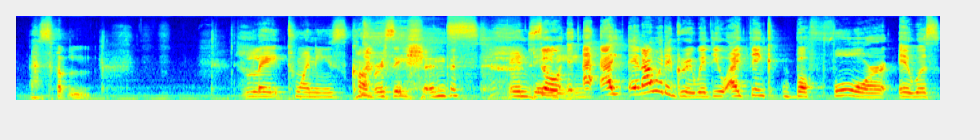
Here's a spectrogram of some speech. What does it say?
as a late 20s conversations in dating. So I, I and I would agree with you. I think before it was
